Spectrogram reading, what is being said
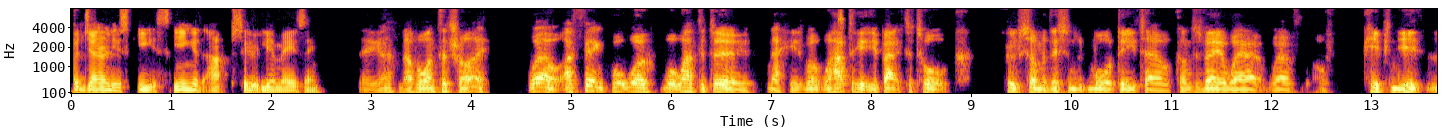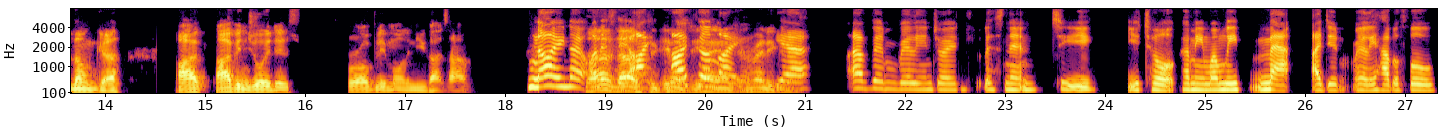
but generally, ski skiing is absolutely amazing. There you go, another one to try. Well, I think what we'll what we'll have to do, Naqi, is we'll, we'll have to get you back to talk through some of this in more detail. Because I'm very aware, aware of, of keeping you longer. I've I've enjoyed this probably more than you guys have. No, no, honestly, no, I, I feel yeah, like really yeah, I've been really enjoyed listening to you you talk. I mean, when we met, I didn't really have a full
